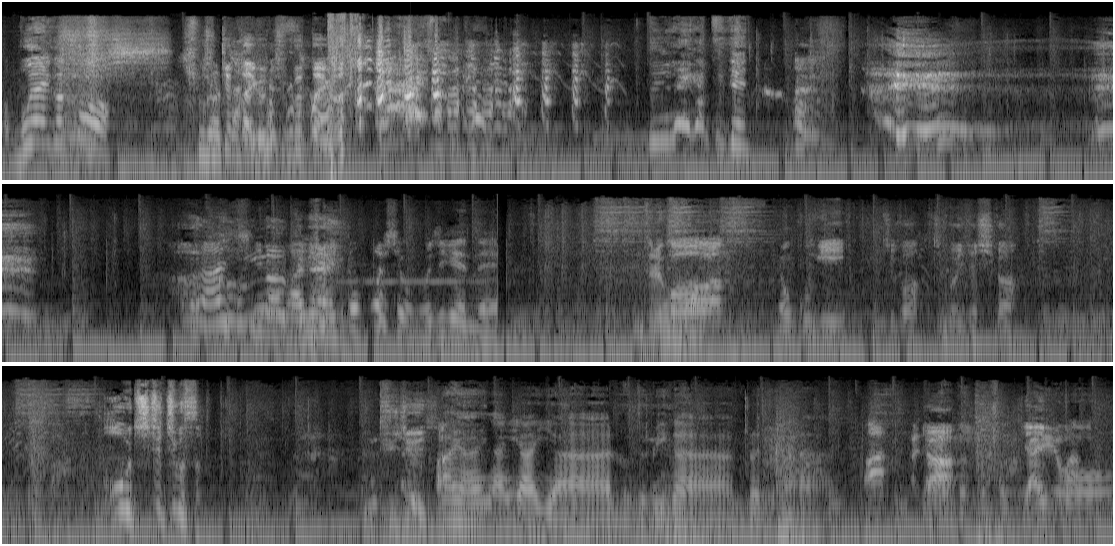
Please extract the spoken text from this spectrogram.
어, 뭐야 이거 또 죽겠다 이거 죽었다 이거. 쓰레기 같은 게아 씨발 마지막에 꼬꼬시 오지겠네. 드래곤 영국이 찍어 찍어 이 자식아. 오 진짜 찍었어. 뒤져야지. 아야야야야 루드비가 그러지 마라 야, 야 이거. 오!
